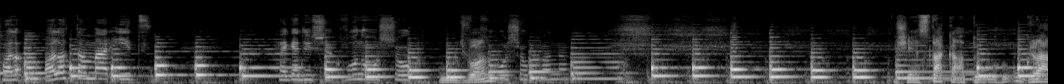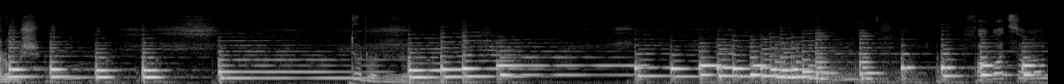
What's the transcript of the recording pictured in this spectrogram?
Hal- alattam már itt, hegedűsök, vonósok, Úgy van. Vannak. És ilyen staccato, ugrálós. Fagot szóló.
